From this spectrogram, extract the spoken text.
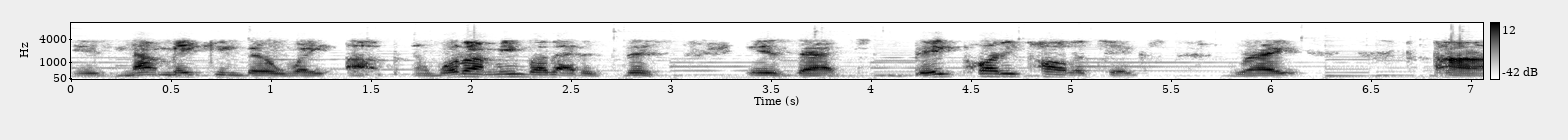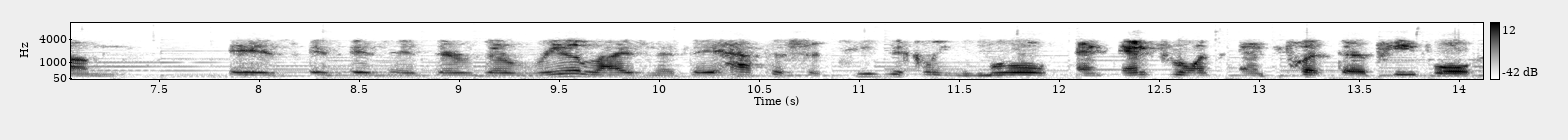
is not making their way up. And what I mean by that is this is that big party politics, right? Um, is, is, is, is, they're, they're realizing that they have to strategically move and influence and put their people,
